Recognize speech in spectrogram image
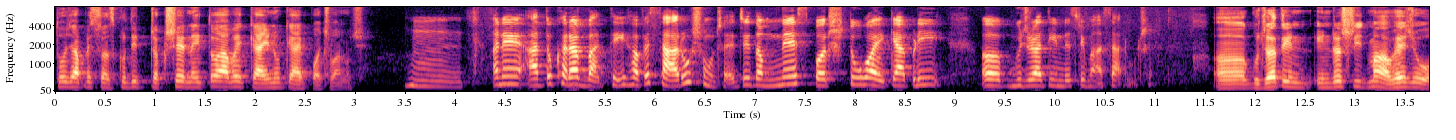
તો જ આપણી સંસ્કૃતિ ટકશે, નહીં તો હવે ક્યાંયનું ક્યાંય પહોંચવાનું છે. અને આ તો ખરાબ વાત થઈ. હવે સારું શું છે? જે તમને સ્પર્શતું હોય કે આપણી ગુજરાતી ઇન્ડસ્ટ્રીમાં સારું છે? ગુજરાતી ઇન્ડસ્ટ્રીઝમાં હવે જુઓ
